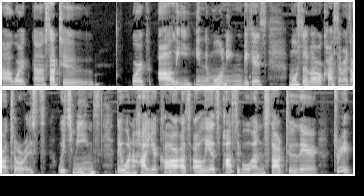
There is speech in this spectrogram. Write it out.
uh work uh start to work early in the morning because most of our customers are tourists, which means they want to hire a car as early as possible and start to their trip.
